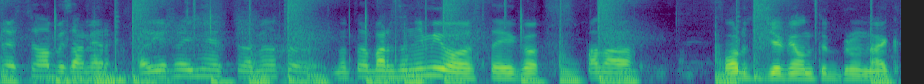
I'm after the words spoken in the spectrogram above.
to jest celowy zamiar, ale jeżeli nie jest celowy, no to, no to bardzo niemiło z tego pana Ford 9 Brunek.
